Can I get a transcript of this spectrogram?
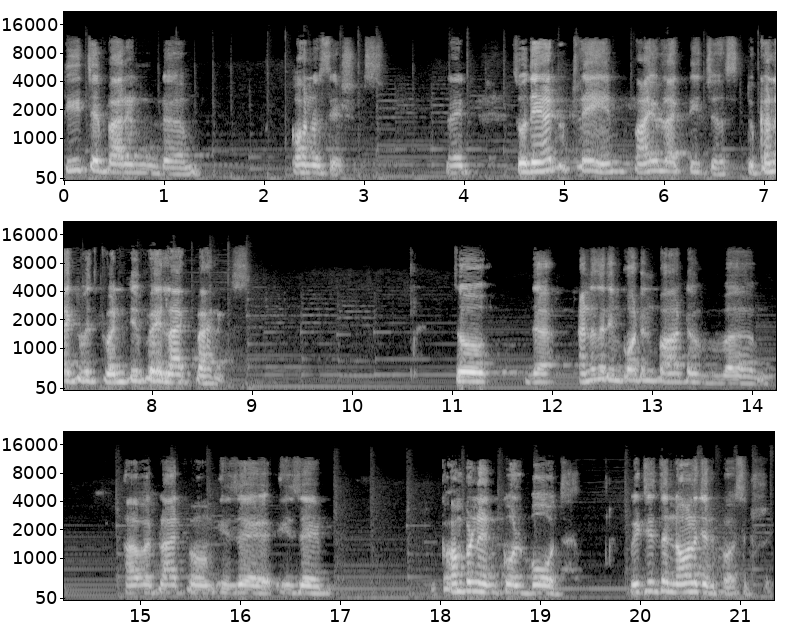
teacher-parent um, conversations, right? So they had to train 5 lakh teachers to connect with 25 lakh parents. So the another important part of um, our platform is a is a component called Bodh, which is the knowledge repository.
